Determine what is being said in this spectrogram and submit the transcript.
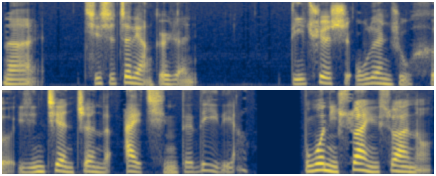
那其实这两个人的确是无论如何已经见证了爱情的力量。不过你算一算呢，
